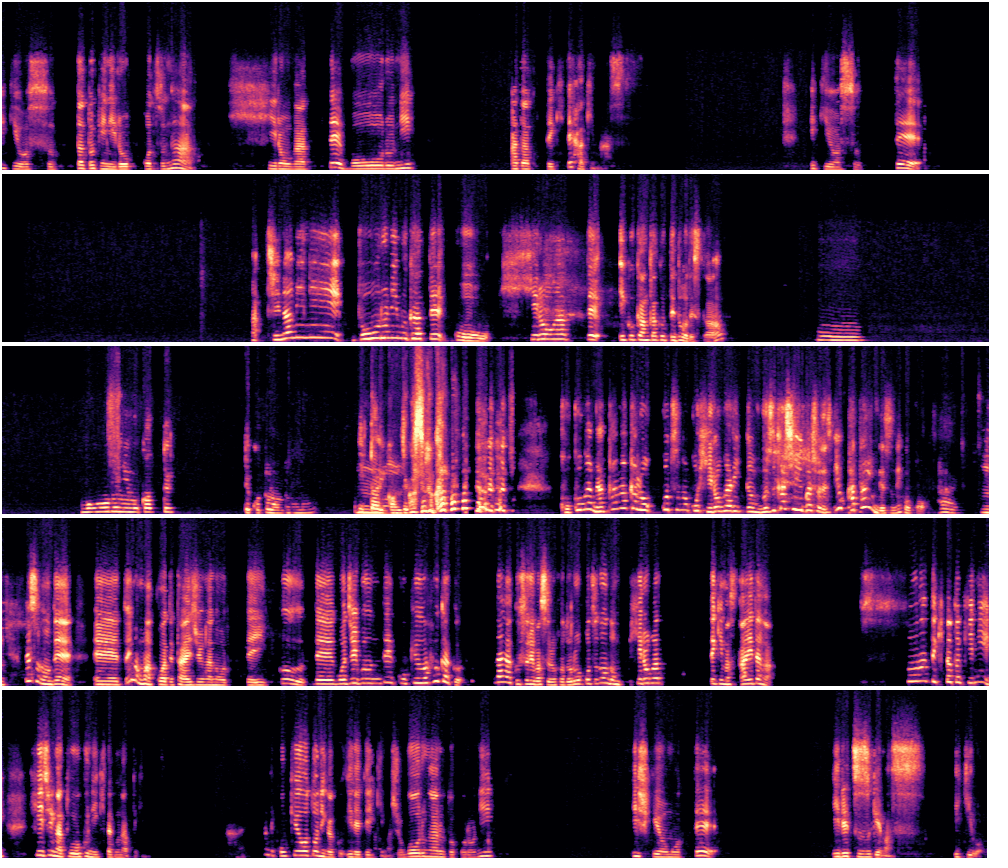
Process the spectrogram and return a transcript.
息を吸った時に肋骨が広がってボールに当たってきて吐きます。息を吸ってあちなみにボールに向かってこう広がっていく感覚ってどうですか？うんボールに向かってってことなんだろうな。痛い感じがするから。ここがなかなか肋骨のこう広がりが難しい場所です。よく硬いんですね、ここ。はい。うん、ですので、えーと、今まあこうやって体重が乗っていく。で、ご自分で呼吸は深く、長くすればするほど肋骨どんどん広がってきます。間が。そうなってきたときに、肘が遠くに行きたくなってきます。はい、なんで呼吸をとにかく入れていきましょう。ボールがあるところに意識を持って入れ続けます。息を。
